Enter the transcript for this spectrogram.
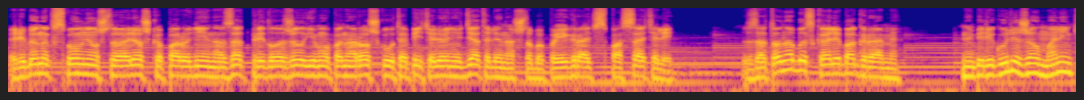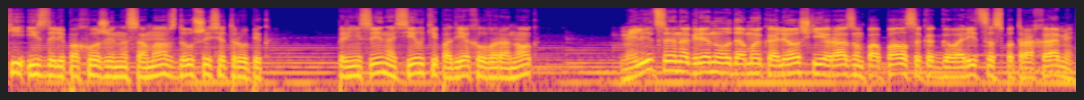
Ребенок вспомнил, что Алешка пару дней назад предложил ему понарошку утопить Аленю Дятлина, чтобы поиграть в спасателей. Зато набыскали баграми. На берегу лежал маленький, издали похожий на сама вздувшийся трупик. Принесли носилки, подъехал воронок. Милиция нагрянула домой к Алешке, и разум попался, как говорится, с потрохами.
